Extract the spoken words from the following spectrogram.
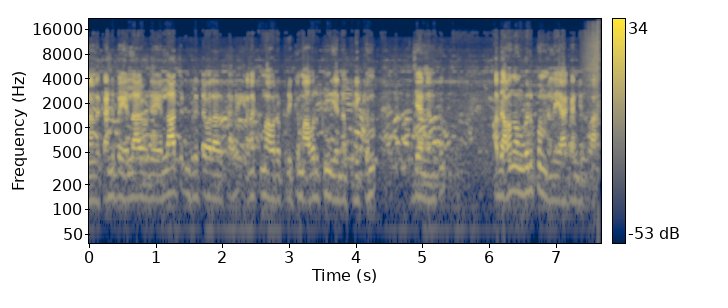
நான் கண்டிப்பாக எல்லாருடைய எல்லாத்துக்கும் பிடித்தவராக இருக்காரு. எனக்கும் அவரை பிடிக்கும். அவருக்கும் என்ன பிடிக்கும். விஜயண்ணனுக்கும். அது அவங்கவுங்க விருப்பம் இல்லையா? கண்டிப்பாக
